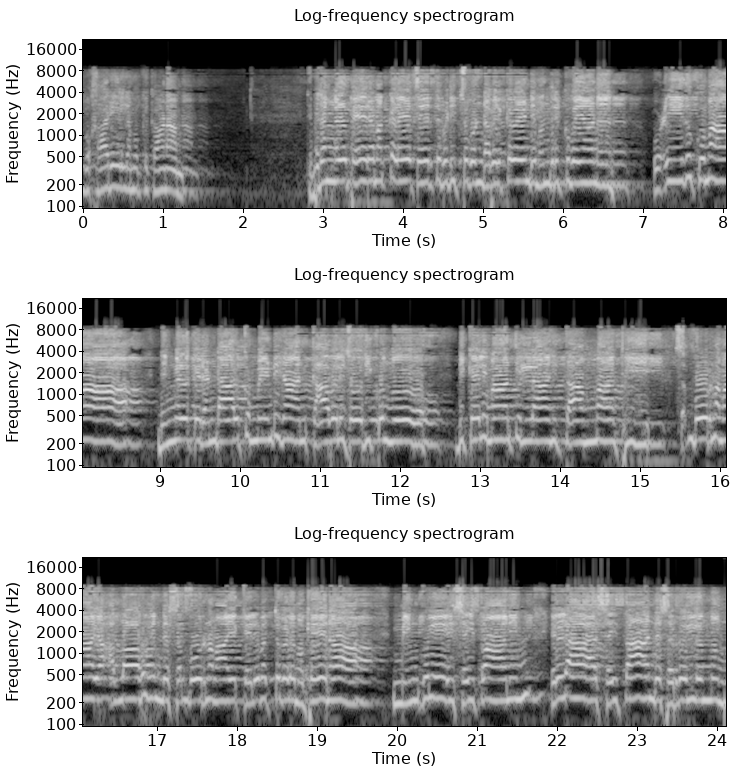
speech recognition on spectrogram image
ബുഖാരിയിൽ നമുക്ക് കാണാം. നിബിതങ്ങൾ പേരമക്കളെ ചേർത്ത് പിടിച്ചുകൊണ്ട് അവർക്ക് വേണ്ടി മന്ത്രിക്കുകയാണ്. ഉഴീതുക്കുമാ നിങ്ങൾക്ക് രണ്ടാൾക്കും വേണ്ടി ഞാൻ കാവൽ ചോദിക്കുന്നു. ബിക്കലിമാത്തില്ലാഹി താമ്മാറ്റി സമ്പൂർണമായ അള്ളാഹുവിന്റെ സമ്പൂർണമായ കെലിമത്തുകൾ മുഖേന മിങ്കുല്ലി എല്ലാ ശൈത്താന്റെ ചെറുല്ലെന്നും നിന്നും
